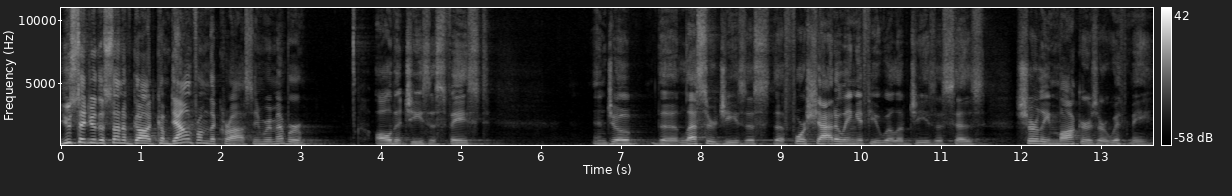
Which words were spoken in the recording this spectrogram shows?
you said you're the Son of God, come down from the cross. And remember all that Jesus faced. And Job, the lesser Jesus, the foreshadowing, if you will, of Jesus, says, Surely mockers are with me.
